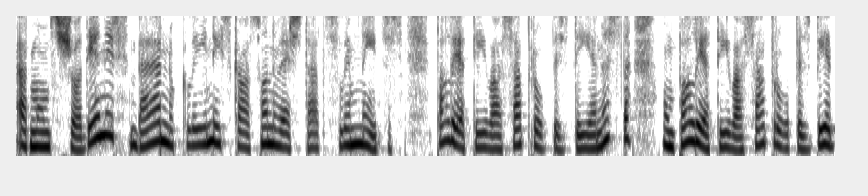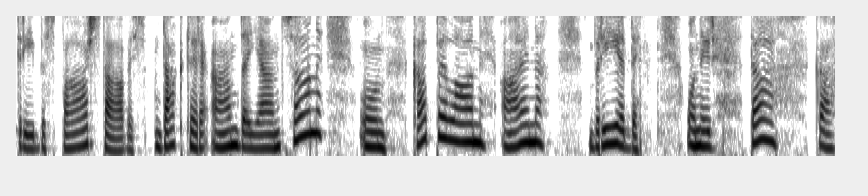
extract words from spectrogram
ar mums šodien ir Bērnu Klīniskās Universitātes slimnīcas paliatīvās aprūpes dienesta un paliatīvās aprūpes biedrības pārstāvis doktore Anda Jansone un kapelāne Aina Briede. Un ir tā, ka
